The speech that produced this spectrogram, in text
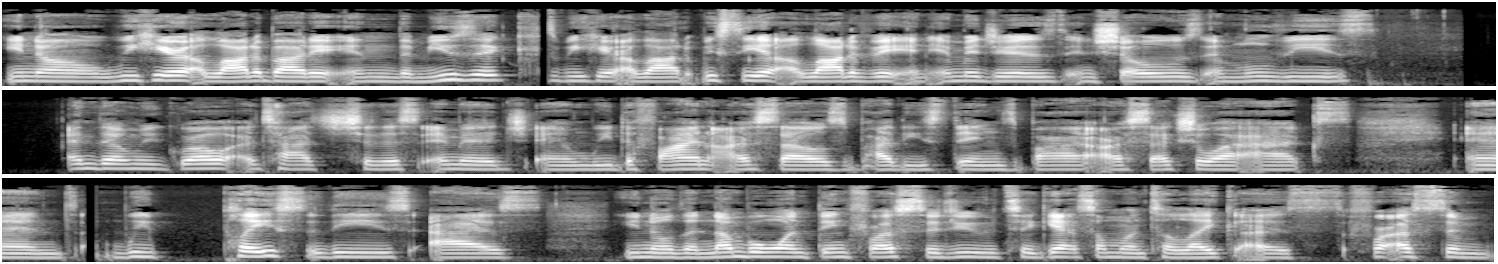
you know we hear a lot about it in the music. We hear a lot we see a lot of it in images in shows and movies. And then we grow attached to this image and we define ourselves by these things by our sexual acts. And we place these as you know the number one thing for us to do to get someone to like us for us to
